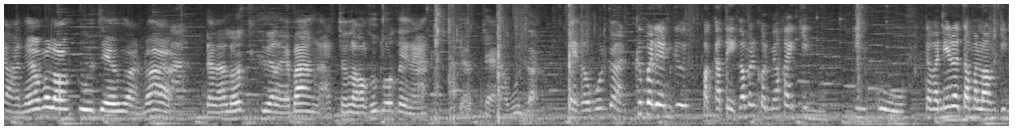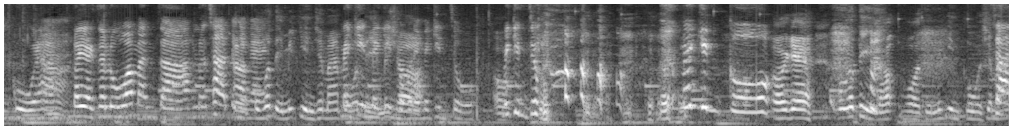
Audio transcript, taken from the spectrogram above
อ่าเดี๋ยวมาลองกูเจลก่อนว่า มา แต่ละรสคืออะไรบ้างอาจจะลองทุกรสเลยนะเดี๋ยวแจกอาวุธก่อน ใส่อาวุธก่อน คือประเด็นคือปกติก็เป็นคนไม่ค่อยกินกินกู แต่วันนี้เราจะมาลองกินกูนะคะ อ่า เราอยากจะรู้ว่ามันจะรสชาติเป็นอ่ายังไง ปกติไม่กินใช่ไหมไม่กินปไม่กินชปอบกติไม่กินจู อ๋อ ไม่กินจู ไม่กินกู โอเค ปกติแล้วปกติไม่กินกูใช่ไหม ใช่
